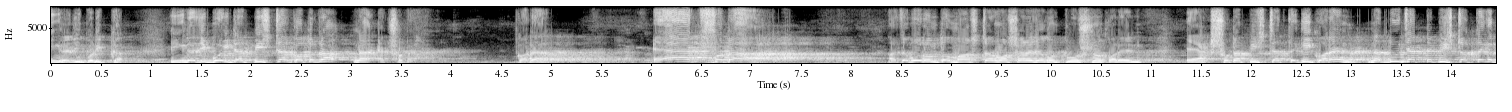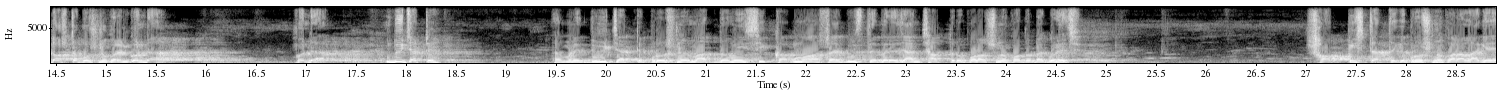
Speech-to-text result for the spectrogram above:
ইংরাজি পরীক্ষা। ইংরাজি বইটার পৃষ্ঠার কতটা না একশোটা? কটা? একশোটা। আচ্ছা বলুন তো, মাস্টার মশাইরা যখন প্রশ্ন করেন, একশোটা পৃষ্ঠার থেকেই করেন, না দুই চারটে পৃষ্ঠার থেকে দশটা প্রশ্ন করেন? কোনটা? কোনটা? দুই চারটে। তার মানে দুই চারটে প্রশ্নের মাধ্যমেই শিক্ষক মহাশয় বুঝতে পেরে যান ছাত্র পড়াশুনো কতটা করেছে। সব পৃষ্ঠার থেকে প্রশ্ন করা লাগে,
